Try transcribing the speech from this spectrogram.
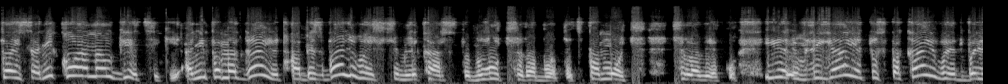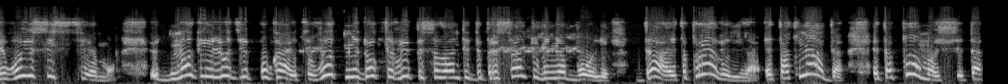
То есть они коанальгетики. Они помогают обезболивающим лекарствам лучше работать, помочь человеку. И влияет, успокаивает болевую систему. Многие люди пугаются. Вот мне доктор выписал антидепрессант, у меня боли. Да, это правильно, это так надо. Это помощь, это,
